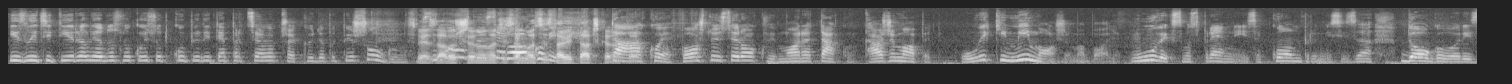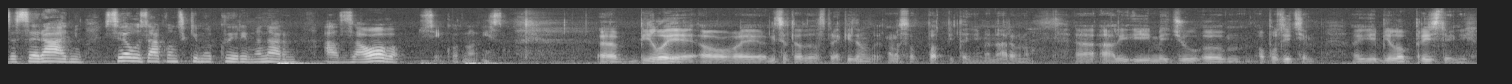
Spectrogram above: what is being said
izlicitirali, odnosno koji su otkupili te parcele, čekaju da potpišu ugovor. Sve je završeno, znači samo da se stavi tačka na to. Tako je, poštuju se rokovi, mora tako. Kažemo opet, Uvek i mi možemo bolje. Uvek smo spremni i za kompromis, i za dogovor, i za saradnju, sve u zakonskim okvirima, naravno, ali za ovo sigurno nismo. bilo je, ovaj, nisam teo da vas prekidam, ono sa potpitanjima, naravno, ali i među opozicijom je bilo pristojnih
